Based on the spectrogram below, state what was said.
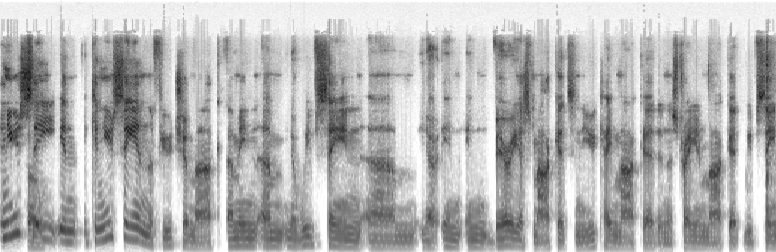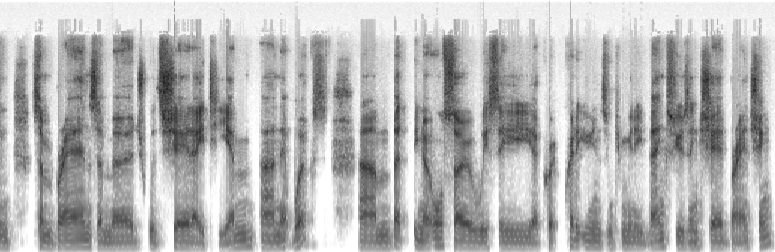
Can you so, see in Can you see in the future, Mark? I mean, um, you know, we've seen, um, you know, in in various markets, in the UK market and Australian market, we've seen some brands emerge with shared ATM uh, networks. Um, but you know, also we see uh, credit unions and community banks using shared branching.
